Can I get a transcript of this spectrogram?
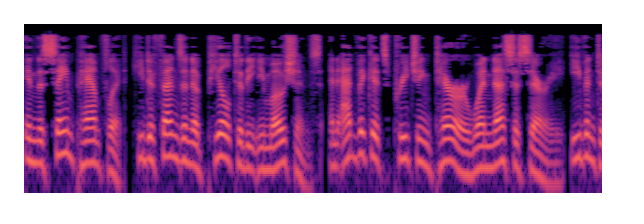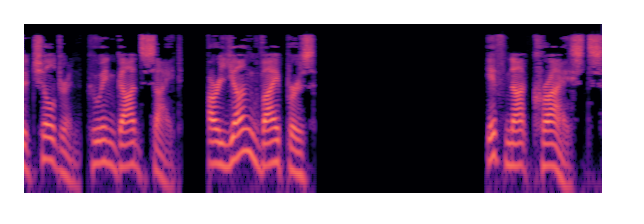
In the same pamphlet, he defends an appeal to the emotions, and advocates preaching terror when necessary, even to children, who in God's sight, "...are young vipers, if not Christ's.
